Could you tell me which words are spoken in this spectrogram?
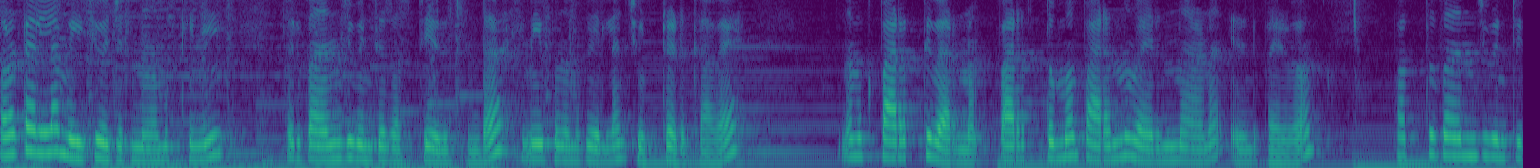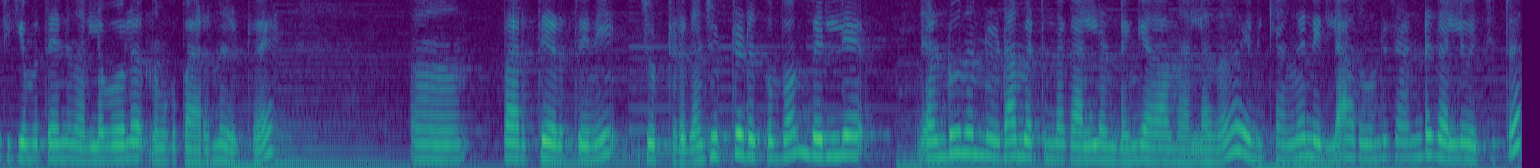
പൊറോട്ട എല്ലാം വീശി വെച്ചിട്ടുണ്ട്. നമുക്കിനി ഒരു പതിനഞ്ച് മിനിറ്റ് റെസ്റ്റ് ചെയ്തിട്ടുണ്ട്. ഇനിയിപ്പോൾ നമുക്ക് എല്ലാം ചുട്ടെടുക്കാവേ. നമുക്ക് പരത്തി വരണം. പരത്തുമ്പോൾ പരന്ന് വരുന്നതാണ് ഇതിന്റെ പരുവം. പത്ത് പതിനഞ്ച് മിനിറ്റ് ഇരിക്കുമ്പോഴത്തേന് നല്ലപോലെ നമുക്ക് പരന്ന് കിട്ടുവേ. പരത്തിയെടുത്ത് ഇനി ചുട്ടെടുക്കാം. ചുട്ടെടുക്കുമ്പം വലിയ രണ്ടു മൂന്നെണ്ണം ഇടാൻ പറ്റുന്ന കല്ലുണ്ടെങ്കിൽ അതാണ് നല്ലത്. എനിക്ക് അങ്ങനെ ഇല്ല അതുകൊണ്ട് രണ്ട് കല്ല് വെച്ചിട്ട്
